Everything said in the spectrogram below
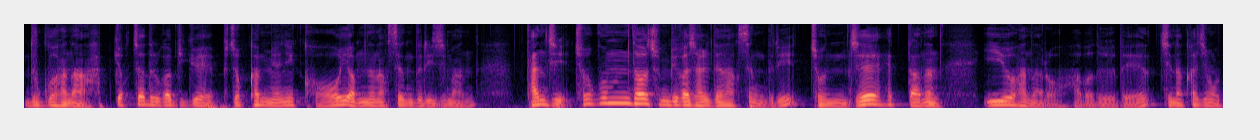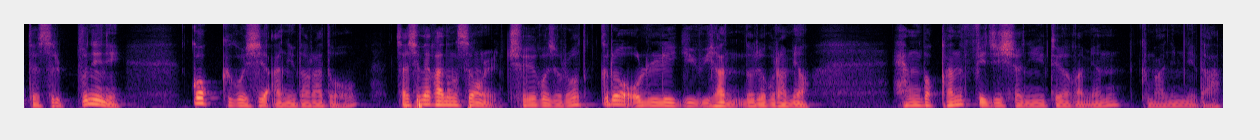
누구 하나 합격자들과 비교해 부족한 면이 거의 없는 학생들이지만 단지 조금 더 준비가 잘 된 학생들이 존재했다는 이유 하나로 하버드 의대에 진학하지 못했을 뿐이니 꼭 그것이 아니더라도 자신의 가능성을 최고조로 끌어올리기 위한 노력을 하며 행복한 피지션이 되어가면 그만입니다.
